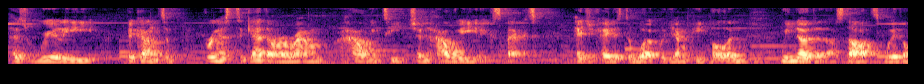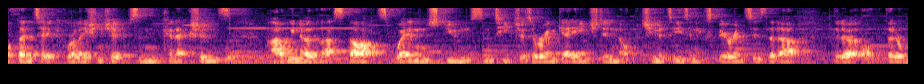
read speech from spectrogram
has really begun to bring us together around how we teach and how we expect educators to work with young people. And we know that that starts with authentic relationships and connections. Uh, we know that that starts when students and teachers are engaged in opportunities and experiences that are that are that are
